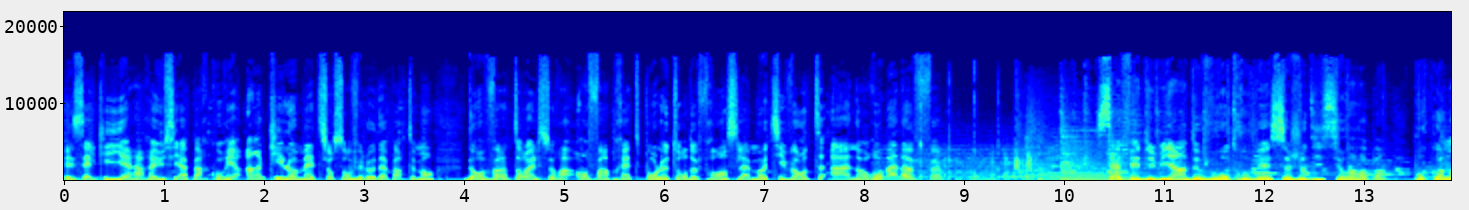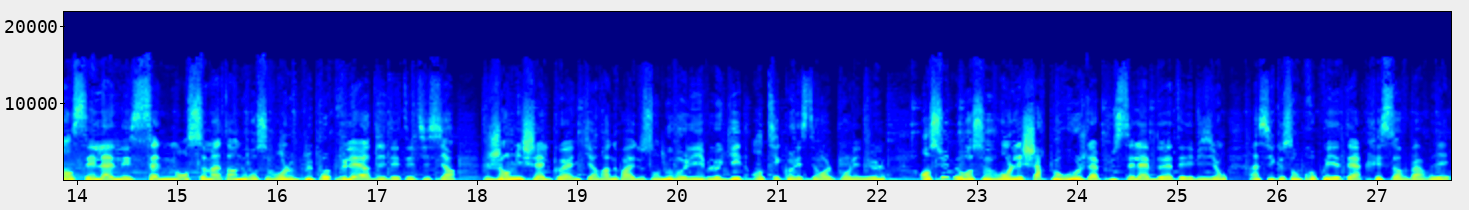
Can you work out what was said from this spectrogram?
Et celle qui hier a réussi à parcourir un kilomètre sur son vélo d'appartement. Dans 20 ans, elle sera enfin prête pour le Tour de France, la motivante Anne Roumanoff. Ça fait du bien de vous retrouver ce jeudi sur Europe 1. Pour commencer l'année sainement, ce matin, nous recevons le plus populaire des diététiciens, Jean-Michel Cohen, qui viendra nous parler de son nouveau livre, Le guide anti-cholestérol pour les nuls. Ensuite, nous recevrons l'écharpe rouge la plus célèbre de la télévision, ainsi que son propriétaire Christophe Barbier.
